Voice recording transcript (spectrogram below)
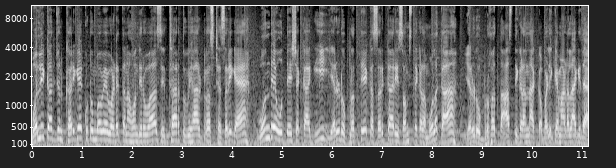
ಮಲ್ಲಿಕಾರ್ಜುನ್ ಖರ್ಗೆ ಕುಟುಂಬವೇ ಒಡೆತನ ಹೊಂದಿರುವ ಸಿದ್ಧಾರ್ಥ್ ವಿಹಾರ್ ಟ್ರಸ್ಟ್ ಹೆಸರಿಗೆ ಒಂದೇ ಉದ್ದೇಶಕ್ಕಾಗಿ ಎರಡು ಪ್ರತ್ಯೇಕ ಸರ್ಕಾರಿ ಸಂಸ್ಥೆಗಳ ಮೂಲಕ ಎರಡು ಬೃಹತ್ ಆಸ್ತಿಗಳನ್ನ ಕಬಳಿಕೆ ಮಾಡಲಾಗಿದೆ.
